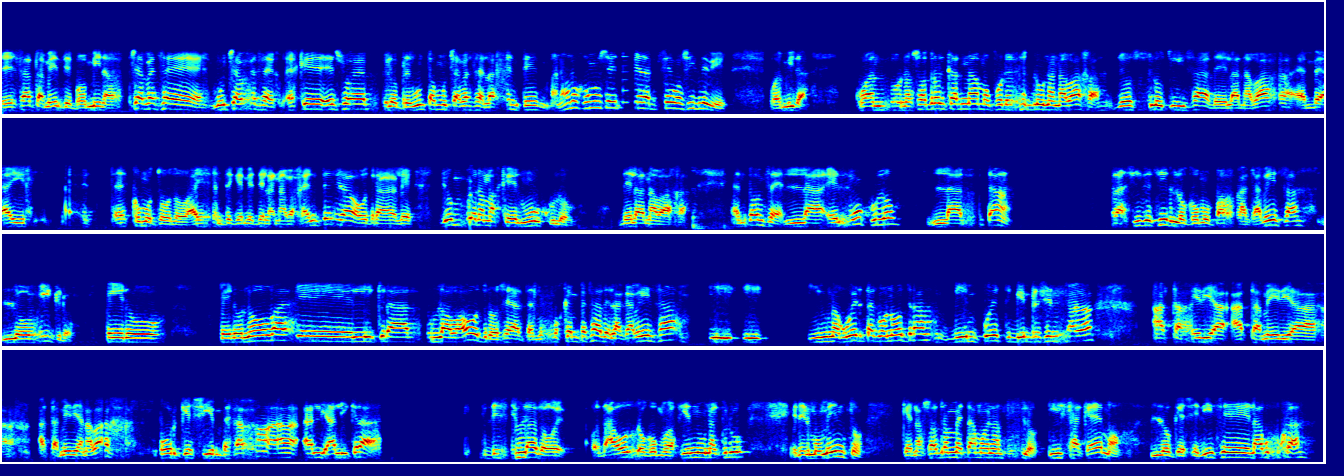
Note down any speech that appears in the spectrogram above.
Exactamente, pues mira, muchas veces, muchas veces, es que eso es, lo pregunta muchas veces la gente, Manolo, ¿cómo se queda el cebo sin debir? Pues mira, cuando nosotros encarnamos, por ejemplo, una navaja, yo suelo utilizar de la navaja, hay, es como todo, hay gente que mete la navaja entera, otra, le, yo nada más que el músculo de la navaja. Entonces, la, el músculo, la mitad, para así decirlo, como para la cabeza, lo micro, pero pero no va a licrar de un lado a otro, o sea, tenemos que empezar de la cabeza y, y, y una huerta con otra bien puesta y bien presentada hasta media hasta media hasta media navaja porque si empezamos a, a, licrar de un lado a otro como haciendo una cruz en el momento que nosotros metamos el anzuelo y saquemos lo que se dice la aguja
